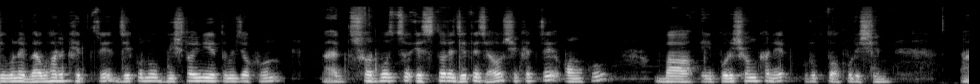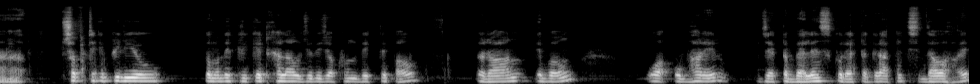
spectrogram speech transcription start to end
জীবনের ব্যবহারের ক্ষেত্রে যে কোনো বিষয় নিয়ে তুমি যখন সর্বোচ্চ স্তরে যেতে চাও, সেক্ষেত্রে অঙ্ক বা এই পরিসংখ্যানের গুরুত্ব অপরিসীম। সব থেকে প্রিয় তোমাদের ক্রিকেট খেলাও যদি যখন দেখতে পাও রান এবং ওভারের যে একটা ব্যালেন্স করে একটা গ্রাফিক্স দেওয়া হয়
